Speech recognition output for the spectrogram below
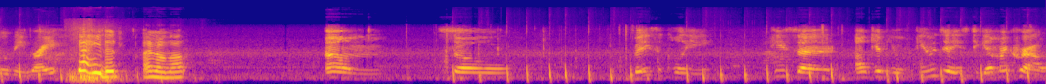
movie, right? Yeah, he did. I know that. Um, so basically, he said, "I'll give you a few days to get my crown,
